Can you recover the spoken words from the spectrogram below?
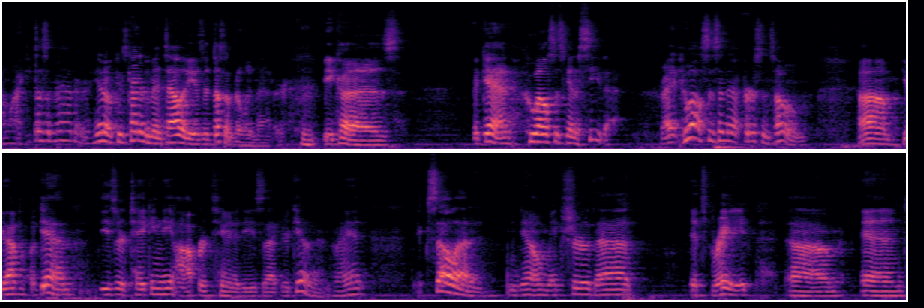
I'm like, it doesn't matter, you know, because kind of the mentality is it doesn't really matter because, again, who else is going to see that, right? Who else is in that person's home? Um, you have again, these are taking the opportunities that you're given, right? Excel at it, you know, make sure that it's great, um, and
